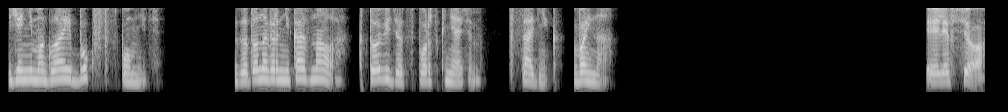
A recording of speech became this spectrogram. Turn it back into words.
Я не могла и букв вспомнить. Зато наверняка знала, кто ведет спор с князем. Всадник. Война. Или все,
